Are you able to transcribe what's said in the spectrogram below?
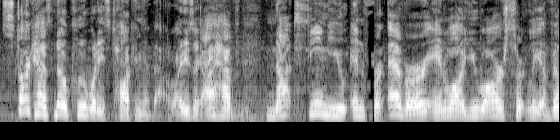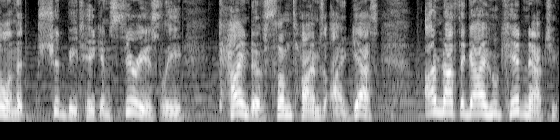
Stark has no clue what he's talking about, right? He's like, I have not seen you in forever, and while you are certainly a villain that should be taken seriously, kind of, sometimes I guess, I'm not the guy who kidnapped you.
